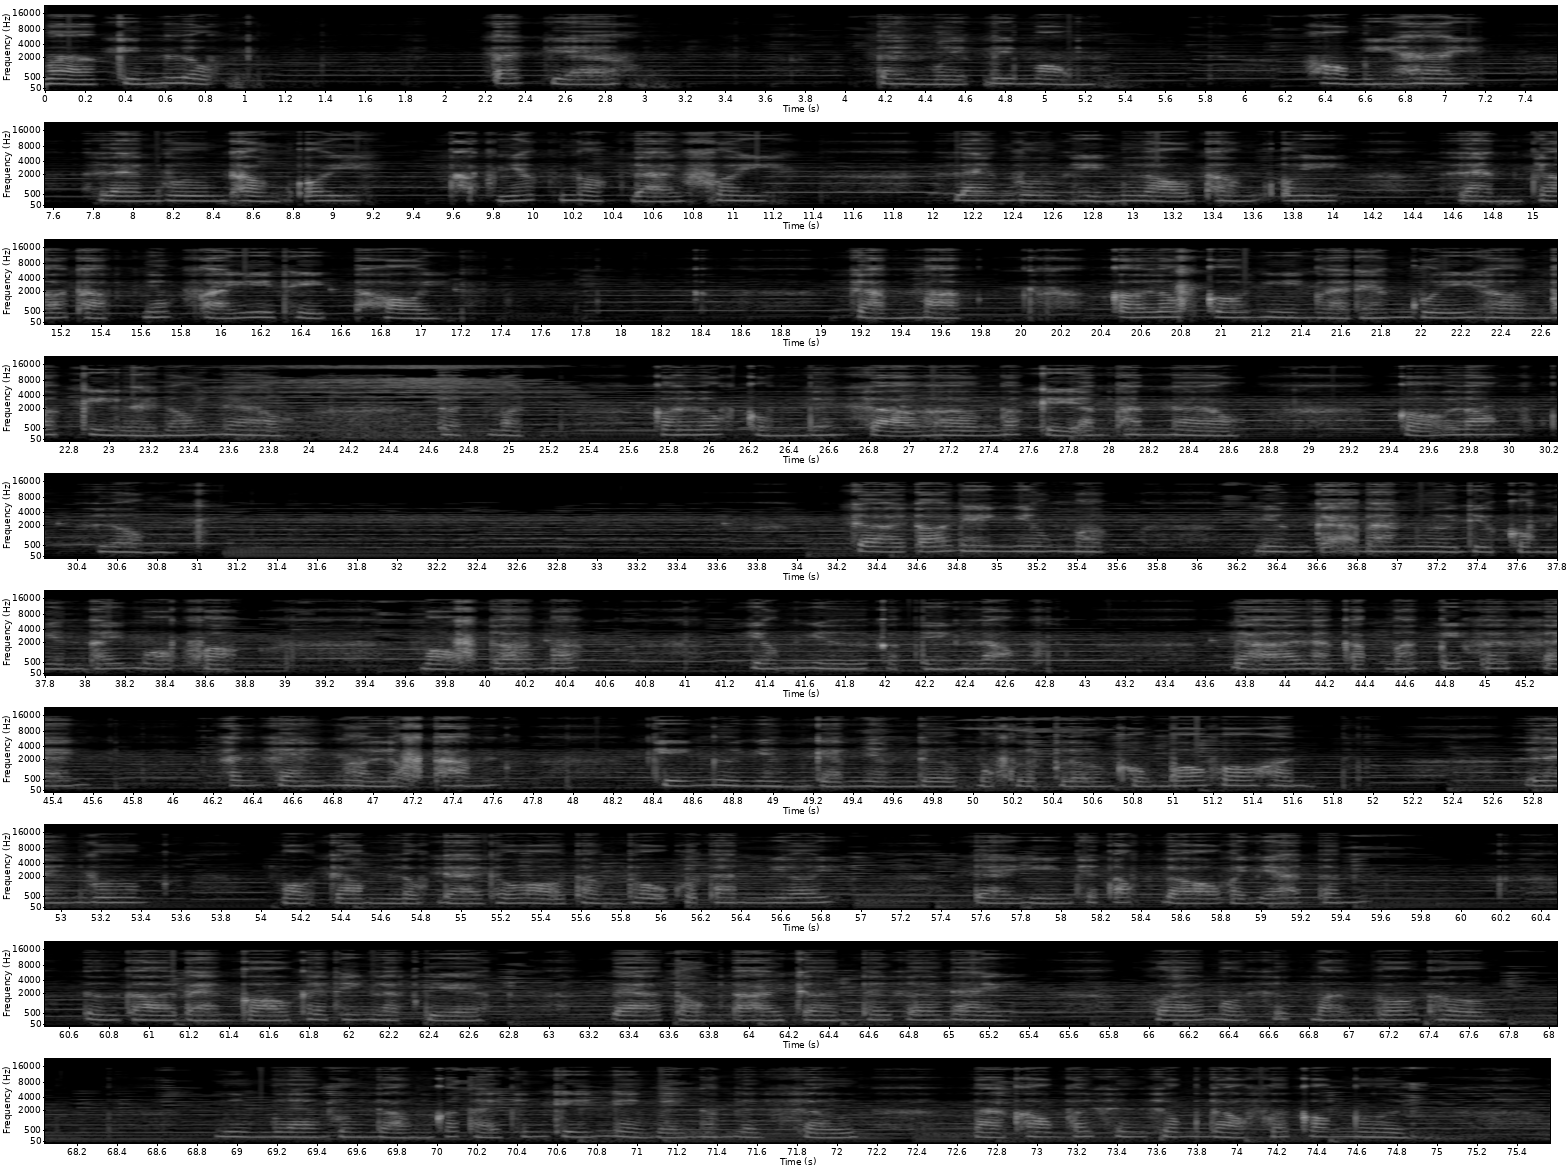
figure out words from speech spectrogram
mà Kiếm Lục. Tác giả, Tài Nguyệt Bi Mộng. Hồ 12 Lan Vương Thần Uy, Thập nhất ngật đại phi. Lan Vương hiện lộ thần uy, Làm cho thập nhất phải ghi thiệt thòi Trầm mặt Có lúc cố nhiên là đáng quý hơn bất kỳ lời nói nào. Tịch mịch, Có lúc cũng đáng sợ hơn bất kỳ âm thanh nào. Cổ long lùm Trời tối đen như mực, Nhưng cả ba người đều cùng nhìn thấy một vật, Một đôi mắt Giống như cặp đèn lồng. Đó là cặp mắt biết phát sáng Ánh sáng mờ lục thẳm, Khiến người nhìn cảm nhận được một lực lượng khủng bố vô hình. Lan Vương, Một trong lục đại thủ hộ thần thụ của tam giới đại diện cho tốc độ và giá tính. Từ thời bàn cổ khai thiên lập địa, đã tồn tại trên thế giới này với một sức mạnh vô thường. Nhưng Lan Vương Động có thể chứng kiến ngàn vạn năm lịch sử mà không phát sinh xung đột với con người,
